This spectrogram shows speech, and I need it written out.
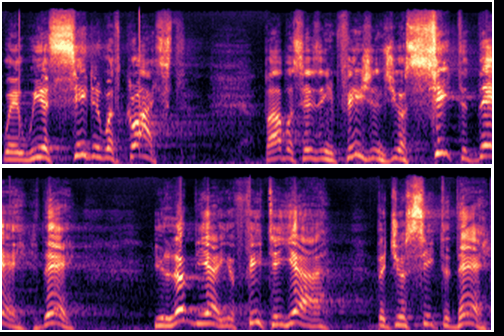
where we are seated with Christ. Bible says in Ephesians, you're seated there, there. You live here, your feet are here, but you're seated there.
